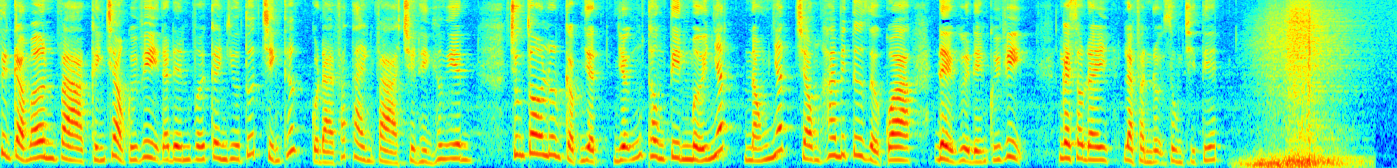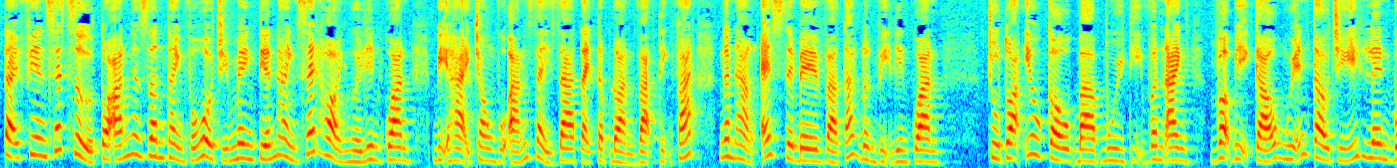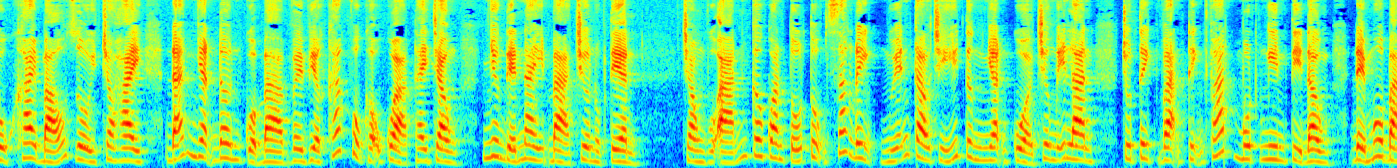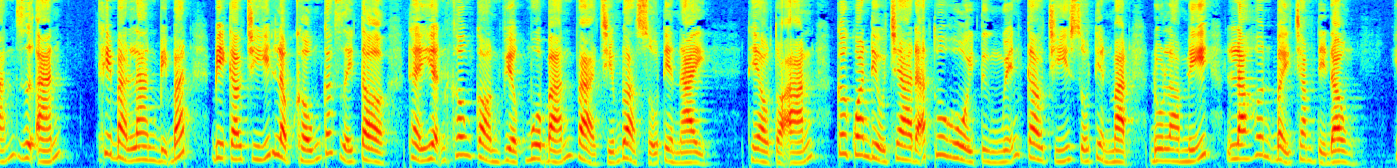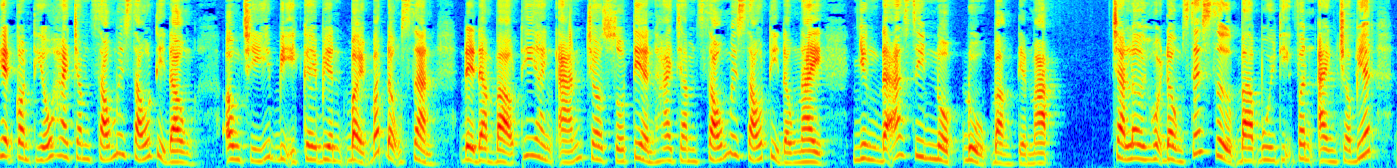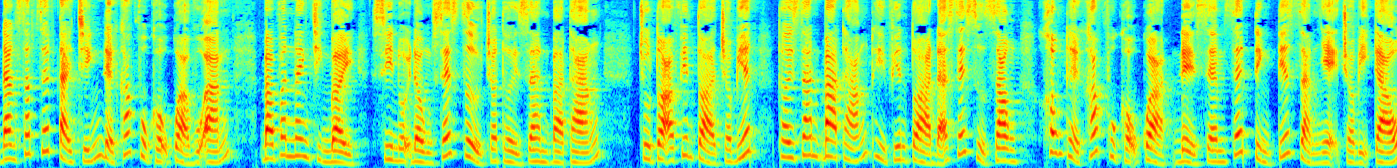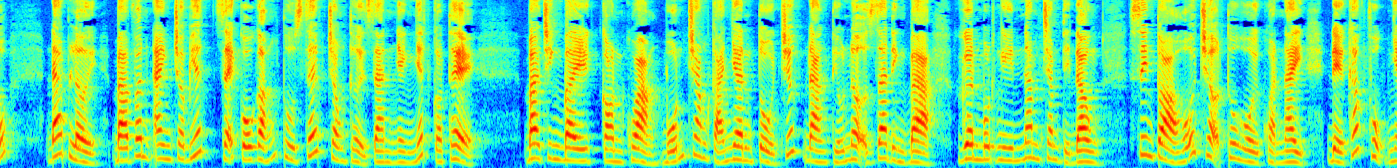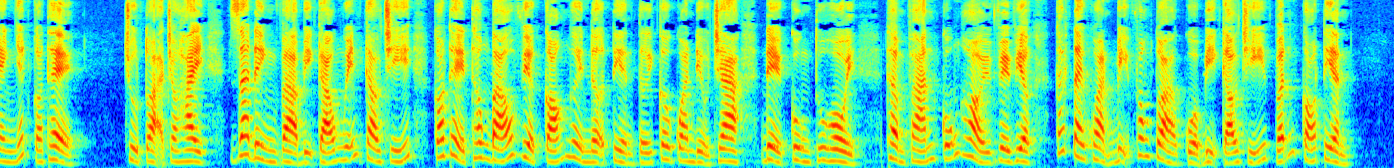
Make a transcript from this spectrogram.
Xin cảm ơn và kính chào quý vị đã đến với kênh YouTube chính thức của Đài Phát thanh và Truyền hình Hưng Yên. Chúng tôi luôn cập nhật những thông tin mới nhất, nóng nhất trong 24 giờ qua để gửi đến quý vị. Ngay sau đây là phần nội dung chi tiết. Tại phiên xét xử, Tòa án Nhân dân thành phố Hồ Chí Minh tiến hành xét hỏi người liên quan bị hại trong vụ án xảy ra tại tập đoàn Vạn Thịnh Phát, ngân hàng SCB và các đơn vị liên quan. Chủ tọa yêu cầu bà Bùi Thị Vân Anh, vợ bị cáo Nguyễn Cao Trí lên bục khai báo rồi cho hay đã nhận đơn của bà về việc khắc phục hậu quả thay chồng, nhưng đến nay bà chưa nộp tiền. Trong vụ án, cơ quan tố tụng xác định Nguyễn Cao Trí từng nhận của Trương Mỹ Lan, Chủ tịch Vạn Thịnh Phát 1.000 tỷ đồng để mua bán dự án. Khi bà Lan bị bắt, bị cáo Trí lập khống các giấy tờ, thể hiện không còn việc mua bán và chiếm đoạt số tiền này. Theo tòa án, cơ quan điều tra đã thu hồi từ Nguyễn Cao Trí số tiền mặt đô la Mỹ là hơn 700 tỷ đồng. Hiện còn thiếu 266 tỷ đồng. Ông Trí bị kê biên 7 bất động sản để đảm bảo thi hành án cho số tiền 266 tỷ đồng này, nhưng đã xin nộp đủ bằng tiền mặt. Trả lời hội đồng xét xử, bà Bùi Thị Vân Anh cho biết đang sắp xếp tài chính để khắc phục hậu quả vụ án. Bà Vân Anh trình bày xin hội đồng xét xử cho thời gian 3 tháng. Chủ tọa phiên tòa cho biết, thời gian 3 tháng thì phiên tòa đã xét xử xong, không thể khắc phục hậu quả để xem xét tình tiết giảm nhẹ cho bị cáo. Đáp lời, bà Vân Anh cho biết sẽ cố gắng thu xếp trong thời gian nhanh nhất có thể. Bà trình bày còn khoảng 400 cá nhân tổ chức đang thiếu nợ gia đình bà gần 1.500 tỷ đồng, xin tòa hỗ trợ thu hồi khoản này để khắc phục nhanh nhất có thể. Chủ tọa cho hay, gia đình và bị cáo Nguyễn Cao Trí có thể thông báo việc có người nợ tiền tới cơ quan điều tra để cùng thu hồi. Thẩm phán cũng hỏi về việc các tài khoản bị phong tỏa của bị cáo Trí vẫn có tiền.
